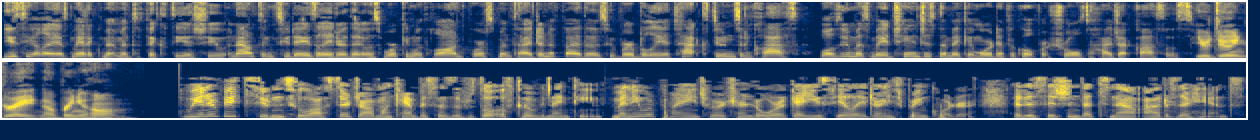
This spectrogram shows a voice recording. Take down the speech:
UCLA has made a commitment to fix the issue, announcing two days later that it was working with law enforcement to identify those who verbally attack students in class, while Zoom has made changes that make it more difficult for trolls to hijack classes. You're doing great. Now bring it home. We interviewed students who lost their job on campus as a result of COVID-19. Many were planning to return to work at UCLA during spring quarter, a decision that's now out of their hands.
